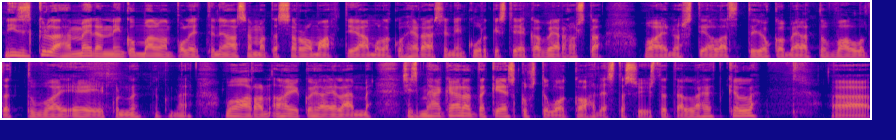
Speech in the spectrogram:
Niin siis kyllähän meidän niin kuin maailmanpoliittinen asema tässä romahti aamulla, kun heräsi, niin kurkisti eka verhosta vainosti alas, että joko meidät on vallotettu vai ei, kun, kun nämä vaaran aikoja elämme. Siis mehän käydään tätä keskustelua kahdesta syystä tällä hetkellä, Ää,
